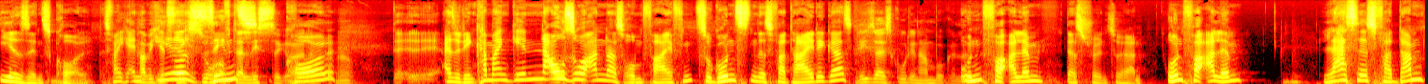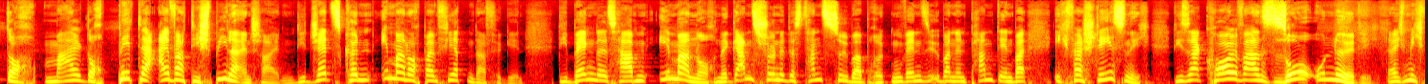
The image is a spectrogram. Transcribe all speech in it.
Irrsinns-Call. Das fand ich ein Habe ich jetzt nicht so auf der Liste gerade. Ja. Also den kann man genauso andersrum pfeifen, zugunsten des Verteidigers. Lisa ist gut in Hamburg gelandet. Und vor allem, das ist schön zu hören. Und vor allem, lass es verdammt doch mal doch bitte einfach die Spieler entscheiden. Die Jets können immer noch beim vierten dafür gehen. Die Bengals haben immer noch eine ganz schöne Distanz zu überbrücken, wenn sie über einen Punt den Ball. Ich verstehe es nicht. Dieser Call war so unnötig. Da ich mich,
